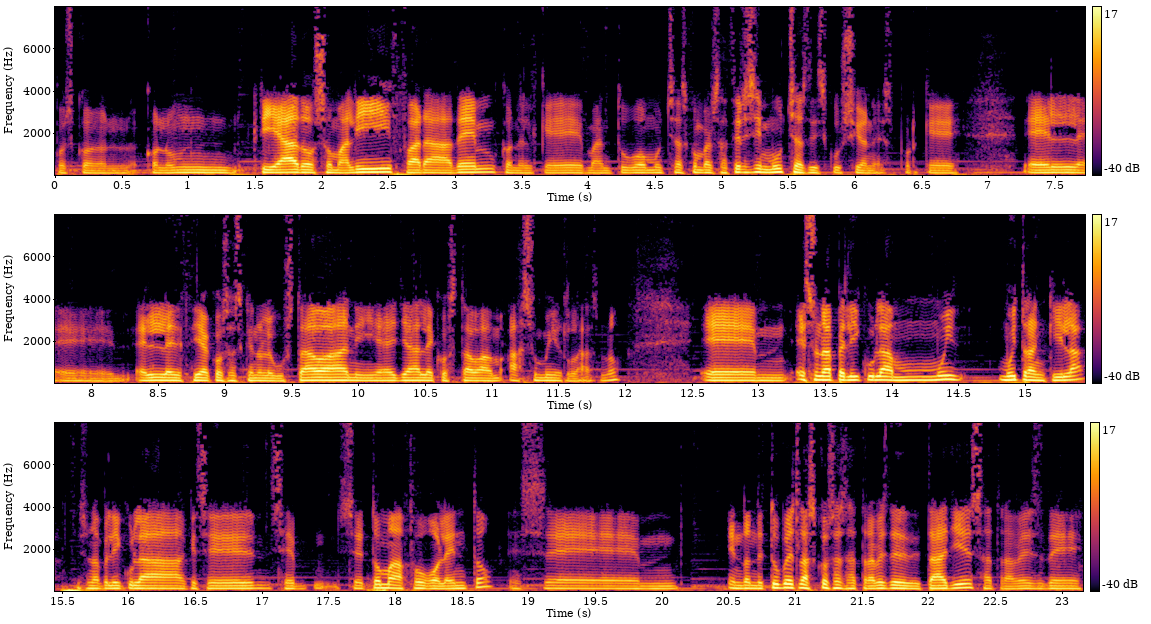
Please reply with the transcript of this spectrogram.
pues con, con, un criado somalí, Farah Adem, con el que mantuvo muchas conversaciones y muchas discusiones, porque él, eh, él le decía cosas que no le gustaban y a ella le costaba asumirlas, ¿no? Eh, es una película muy muy tranquila, es una película que se, se, se toma a fuego lento, eh, en donde tú ves las cosas a través de detalles, a través de,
